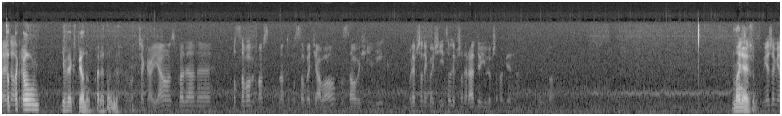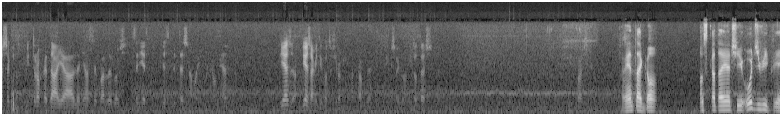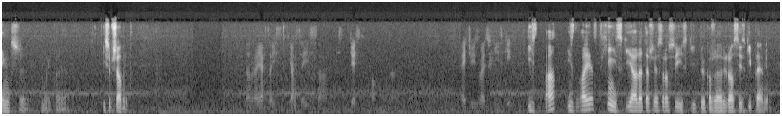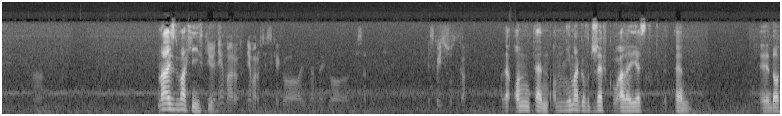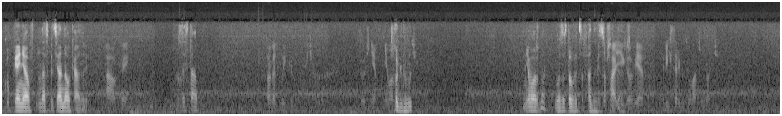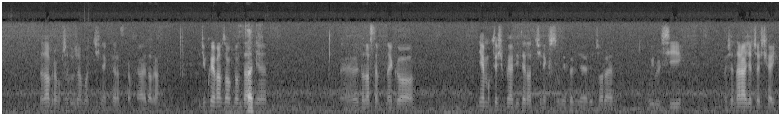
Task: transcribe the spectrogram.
Ale To dobra. taką niewyekspioną, ale dobra. No, czekaj, ja mam zbadane podstawowe, mam, s- mam to podstawowe działo, podstawowy silnik, ulepszone gąsienice, ulepszone radio i ulepszoną wieżę. Tylko. No nie, Mierze, mierze miaszek mi trochę daje, ale nie aż tak bardzo. Gąsienica nie jest, jest też na moim poziomie. Wieża, wieża mi tylko coś robi tak naprawdę większego i to też. Właśnie. pamiętaj go. Gąska daje ci udźwig większy, mój kolega. I szybszy obrót. Dobra, ja chcę is, ja chcę isa. Is, gdzie jest to? Ej, czy Izwa jest chiński? IS-2? IS-2 jest chiński, ale też jest rosyjski, tylko że rosyjski premium. No IS-2 chiński. Nie, nie ma, nie ma rosyjskiego elitarnego isa. Jest tylko is. Ale on ten, on nie ma go w drzewku, ale jest ten. y, Do kupienia w- na specjalne okazje. A, okej. W zestawie. Toga dwójkę bym chciał. To już nie, nie dwójkę. Nie można, bo został wycofany. Wycofali sprzedaży. go, wiem. Richter mi tłumaczył odcinku. No dobra, bo przedłużamy odcinek teraz trochę, ale dobra. Dziękuję wam za oglądanie. E, Do następnego. Nie wiem, o się pojawi ten odcinek w sumie, pewnie wieczorem. We will see. Także na razie, cześć, hej.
